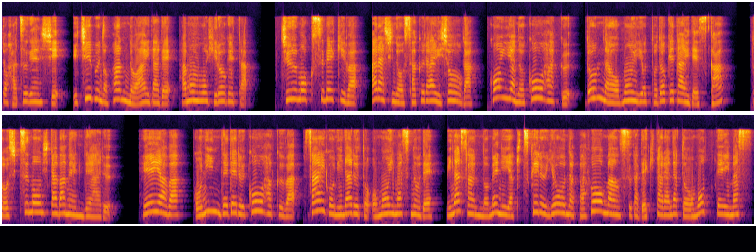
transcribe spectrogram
と発言し、一部のファンの間で波紋を広げた。注目すべきは嵐の桜井翔が今夜の紅白、どんな思いを届けたいですか？と質問した場面である。平野は5人で出る紅白は最後になると思いますので、皆さんの目に焼き付けるようなパフォーマンスができたらなと思っています、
